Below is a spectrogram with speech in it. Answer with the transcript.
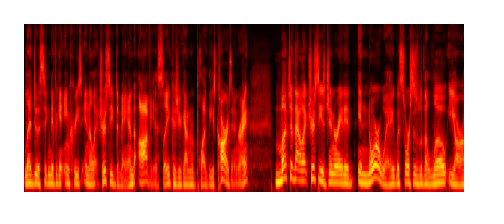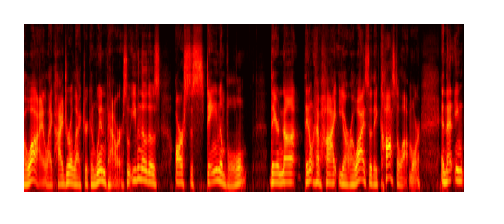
led to a significant increase in electricity demand, obviously, because you're going to plug these cars in, right? Much of that electricity is generated in Norway with sources with a low EROI, like hydroelectric and wind power. So even though those are sustainable, they're not they don't have high EROI so they cost a lot more. And that in,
